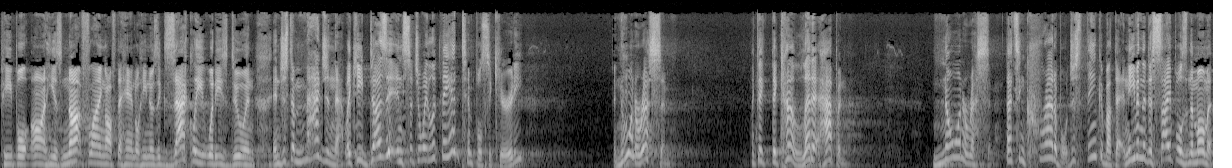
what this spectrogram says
people on. He is not flying off the handle. He knows exactly what he's doing. And just imagine that. Like he does it in such a way. Look, they had temple security, and no one arrests him. Like they, they kind of let it happen. No one arrests him. That's incredible. Just think about that. And even the disciples in the moment,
